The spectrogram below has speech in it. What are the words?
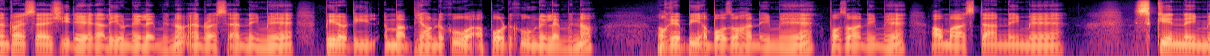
Android set ရှိတယ်ဒါလေးကိုနှိပ်လိုက်မယ်နော် Android set နှိပ်မယ်ပြီးတော့ဒီအမပြောင်းတစ်ခုကအပေါ်တစ်ခုနှိပ်လိုက်မယ်နော် okay ပြီးအပေါ်ဆုံးဟာနှိပ်မယ်အပေါ်ဆုံးဟာနှိပ်မယ်အောက်မှာ start နှိပ်မယ် skin နှိပ်မ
